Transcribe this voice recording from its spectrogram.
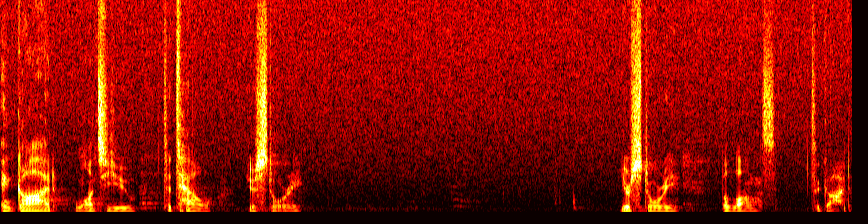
And God wants you to tell your story. Your story belongs to God.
